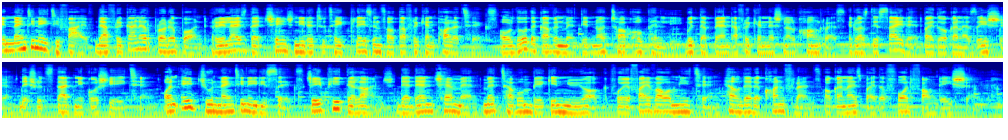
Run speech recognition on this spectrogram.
In 1985, the Afrikaner Broederbond realized that change needed to take place in South African politics. Although the government did not talk openly with the banned African National Congress, it was decided by the organization they should start negotiating. On 8 June 1986, J.P. DeLange, the then chairman, met Thabo in New York for a five-hour meeting held at a conference organized by the Ford Foundation.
